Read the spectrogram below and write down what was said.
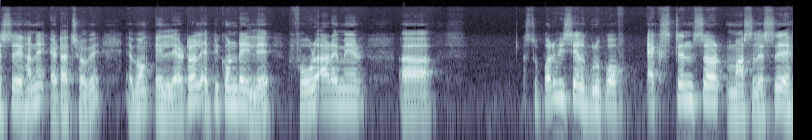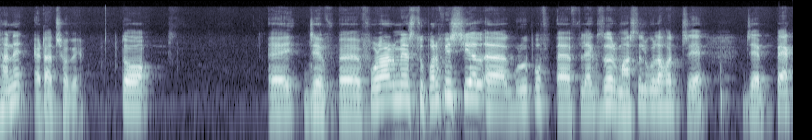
এসে এখানে অ্যাটাচ হবে। এবং এই ল্যাটারাল এপিকন্ডাইলে ফোর আর্মের superficial group of extensor muscle এসে এখানে অ্যাটাচ হবে। তো, এই যে ফোর আর্মের সুপারফিশিয়াল গ্রুপ অফ ফ্লেক্সর মাসেলগুলো হচ্ছে যে প্যাক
